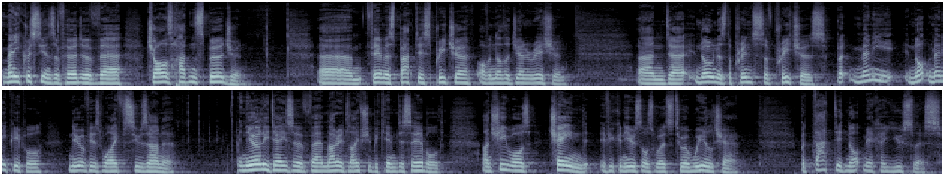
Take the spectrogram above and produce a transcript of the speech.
Many Christians have heard of uh, Charles Haddon Spurgeon, um, famous Baptist preacher of another generation, and uh, known as the Prince of Preachers. But many, not many people knew of his wife Susanna. In the early days of uh, married life, she became disabled, and she was chained, if you can use those words, to a wheelchair. But that did not make her useless.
